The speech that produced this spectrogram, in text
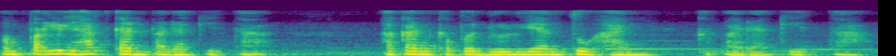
memperlihatkan pada kita akan kepedulian Tuhan kepada kita.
